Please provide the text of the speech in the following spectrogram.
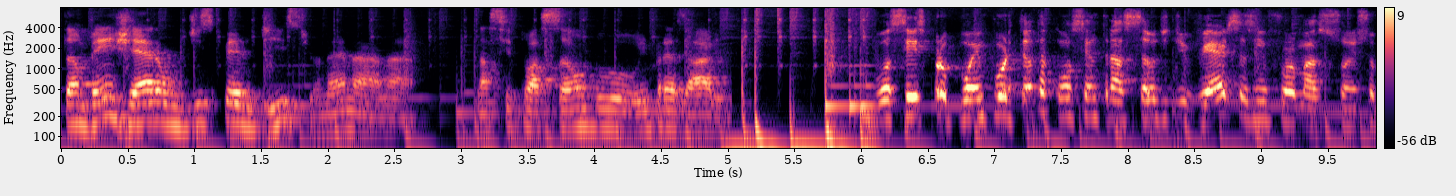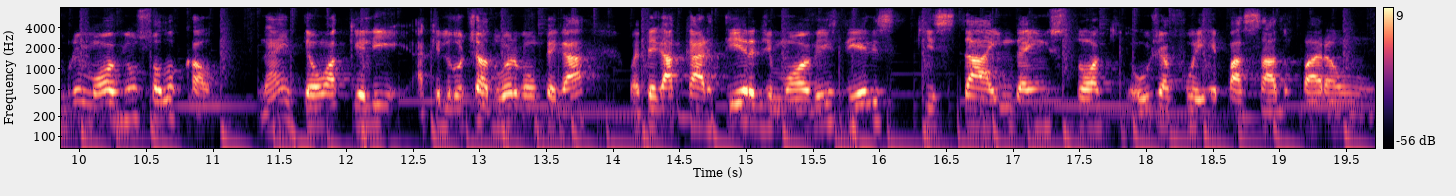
também geram desperdício né, na, na, na situação do empresário. Vocês propõem, portanto, a concentração de diversas informações sobre o imóvel em um só local. Né? Então, aquele, aquele loteador, vamos pegar vai pegar a carteira de imóveis deles, que está ainda em estoque ou já foi repassado para um,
